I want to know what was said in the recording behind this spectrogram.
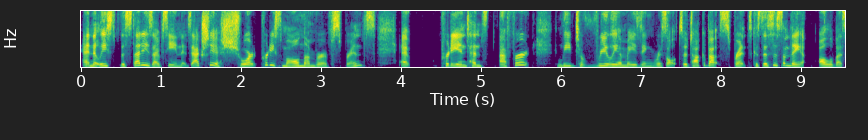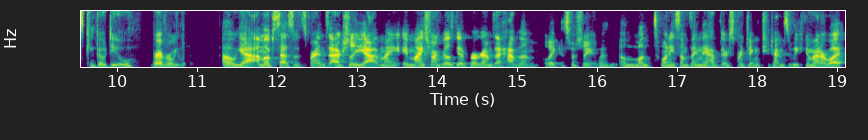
And at least the studies I've seen, it's actually a short, pretty small number of sprints at pretty intense effort lead to really amazing results. So talk about sprints because this is something all of us can go do wherever we live. Oh yeah, I'm obsessed with sprints. Actually, yeah, my in my Strong Feels Good programs, I have them like especially with a month 20 something, they have their sprinting two times a week, no matter what.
